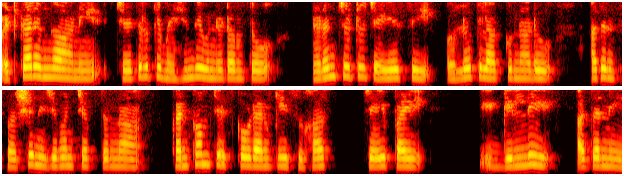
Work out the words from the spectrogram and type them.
వెట్కారంగా అని చేతులకి మెహిందీ ఉండటంతో నడం చుట్టూ చేయేసి ఒళ్ళోకి లాక్కున్నాడు. అతని స్పర్శ నిజమని చెప్తున్నా కన్ఫర్మ్ చేసుకోవడానికి సుహాస్ చేయిపై గిల్లి అతన్ని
